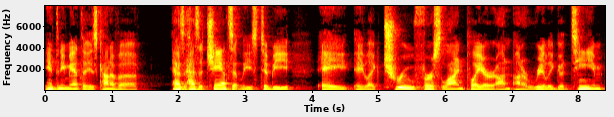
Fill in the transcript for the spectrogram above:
Anthony Mantha is kind of a has has a chance at least to be a a like true first line player on on a really good team.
